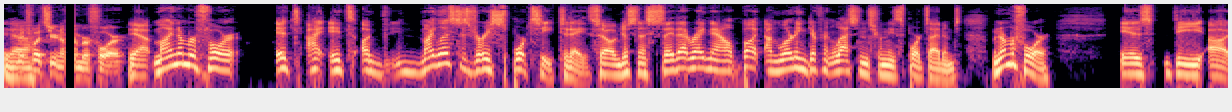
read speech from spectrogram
Yeah. Mitch, what's your number four? Yeah, my number four. It's I. It's uh, my list is very sportsy today, so I'm just going to say that right now. But I'm learning different lessons from these sports items. My number four is the uh,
